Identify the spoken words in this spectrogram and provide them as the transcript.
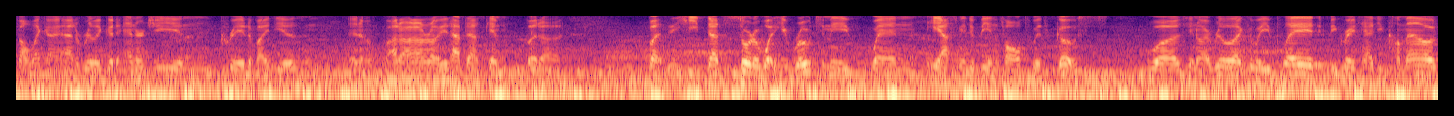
felt like I had a really good energy and creative ideas, and you know, I don't, I don't know. You'd have to ask him, but. Uh, but he that's sort of what he wrote to me when he asked me to be involved with Ghosts was you know I really like the way you played it'd be great to have you come out.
